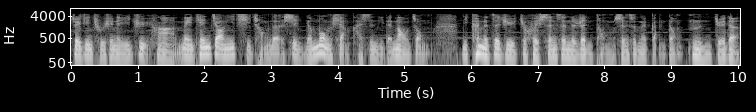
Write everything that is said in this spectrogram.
最近出现了一句哈，每天叫你起床的是你的梦想还是你的闹钟？你看了这句就会深深的认同，深深的感动，嗯，觉得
